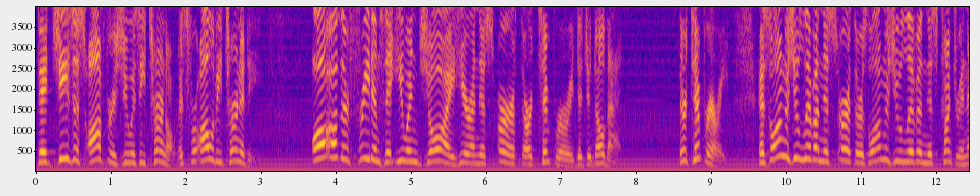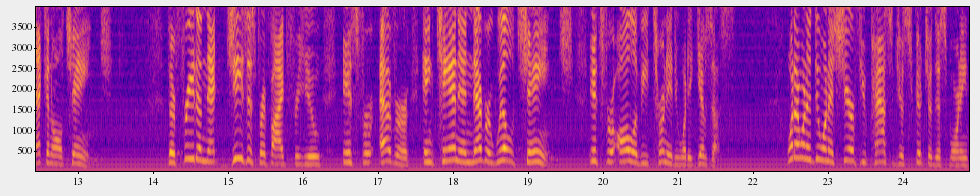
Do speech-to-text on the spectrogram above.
that Jesus offers you is eternal, it's for all of eternity. All other freedoms that you enjoy here on this earth are temporary. Did you know that? They're temporary. As long as you live on this earth or as long as you live in this country, and that can all change. The freedom that Jesus provides for you is forever and can and never will change. It's for all of eternity what he gives us. What I want to do, I want to share a few passages of scripture this morning,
